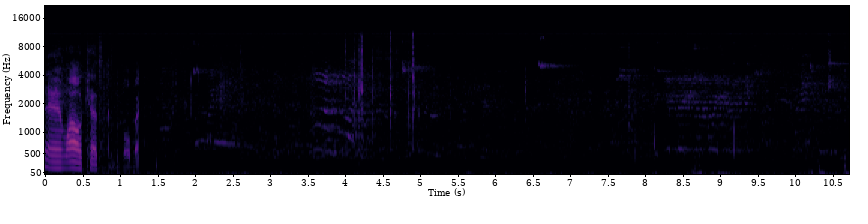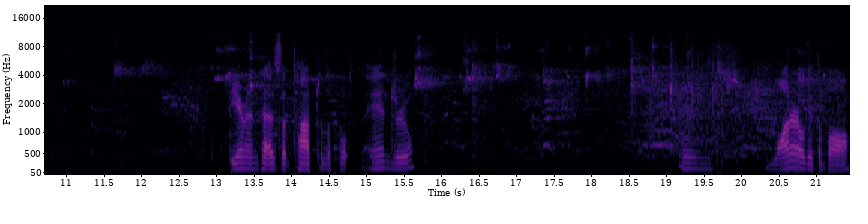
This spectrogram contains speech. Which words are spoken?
And Wildcats will get the ball back. Bierman passes up top to LaFo- Andrew. And Warner will get the ball.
